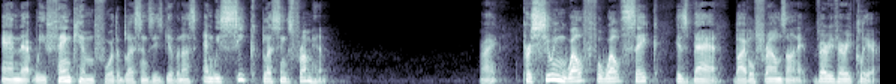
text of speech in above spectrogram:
and that we thank Him for the blessings He's given us and we seek blessings from Him. Right? Pursuing wealth for wealth's sake is bad. Bible frowns on it. Very, very clear.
